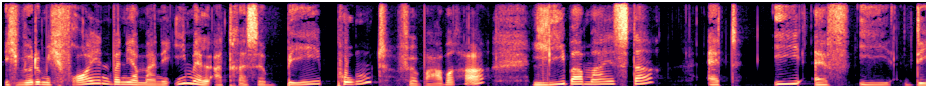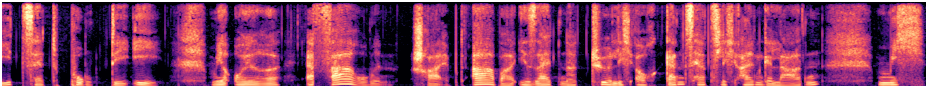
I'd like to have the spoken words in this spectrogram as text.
Ich würde mich freuen, wenn ihr meine E-Mail-Adresse b. für Barbara liebermeister at ifidz.de mir eure Erfahrungen schreibt. Aber ihr seid natürlich auch ganz herzlich eingeladen, mich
